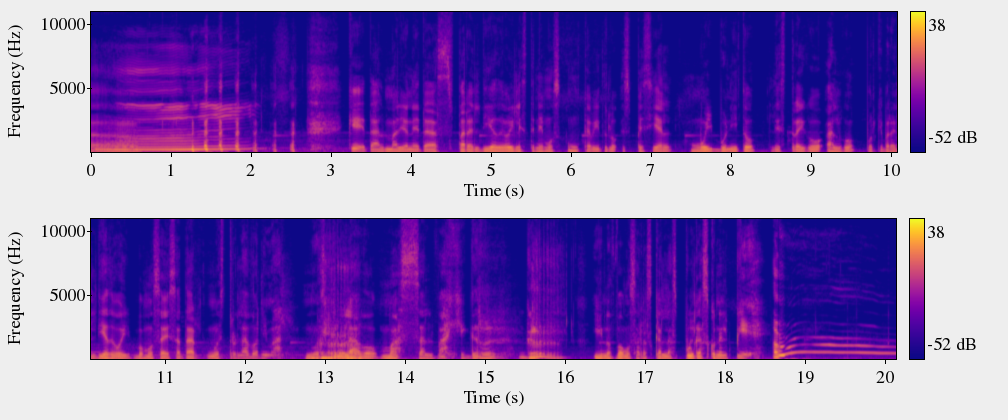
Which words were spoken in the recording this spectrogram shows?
¿Qué tal marionetas? Para el día de hoy les tenemos un capítulo especial muy bonito. Les traigo algo porque para el día de hoy vamos a desatar nuestro lado animal, nuestro Grrr. lado más salvaje. grrr. Grrr. Y nos vamos a rascar las pulgas con el pie.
